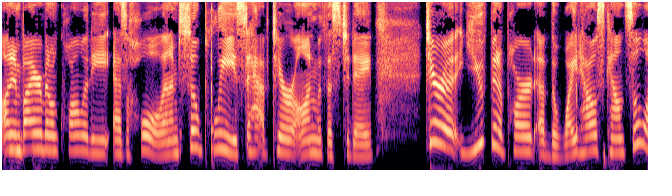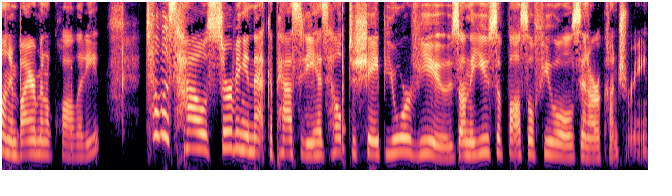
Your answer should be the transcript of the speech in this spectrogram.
on environmental quality as a whole. And I'm so pleased to have Tara on with us today. Tara, you've been a part of the White House Council on Environmental Quality. Tell us how serving in that capacity has helped to shape your views on the use of fossil fuels in our country.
